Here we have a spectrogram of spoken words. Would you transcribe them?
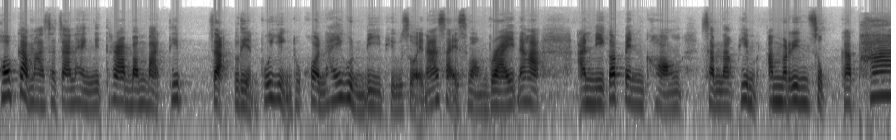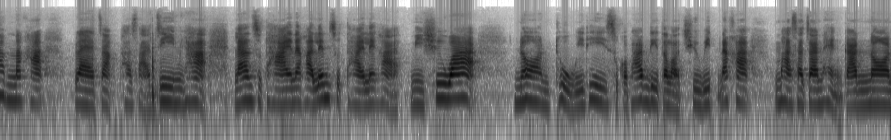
พบกับมหัศจรรย์แห่งนิทราบำบัดที่ จะเปลี่ยนผู้หญิงทุกคนให้หุ่นดีผิวสวยหน้าใสสมองไบรท์นะคะ อันนี้ก็เป็นของสำนักพิมพ์อมรินสุขภาพนะคะ แปลจากภาษาจีนค่ะและอันสุดท้ายนะคะ เล่มสุดท้ายเลยค่ะ มีชื่อว่า นอนถูกวิธีสุขภาพดีตลอดชีวิตนะคะ มหัศจรรย์แห่งการนอน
